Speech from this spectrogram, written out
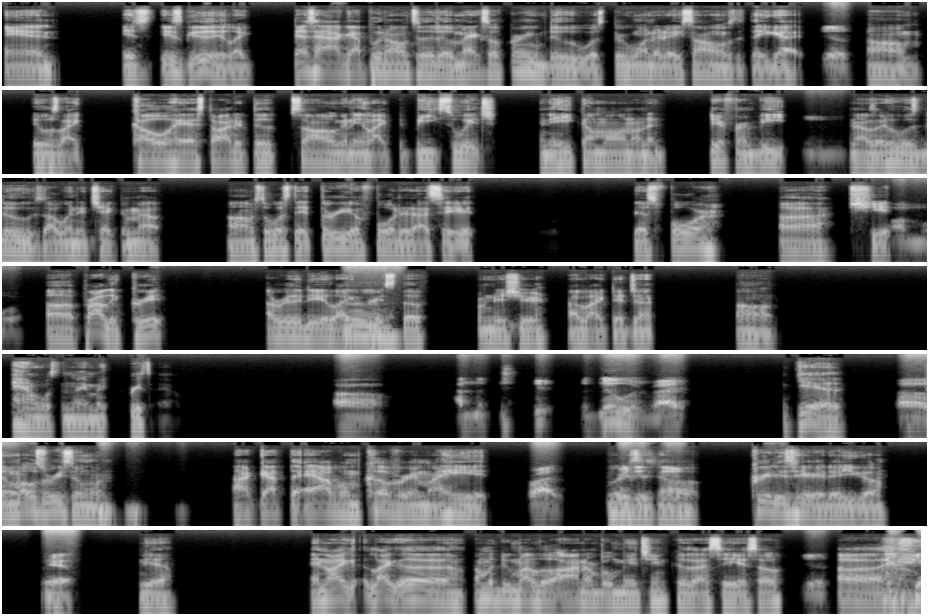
and it's it's good. Like that's how I got put on to the Maxo Kream dude was through one of their songs that they got. Yeah. Um, it was like Cole had started the song and then like the beat switch, and then he come on on a different beat, Mhm. and I was like, who was dude? So I went and checked him out. Um, so what's that? Three or four that I said? That's four. Uh, shit. One more. Uh, probably Crit. I really did like Mm. K.R.I.T. stuff from this year. I like that junk. Um, damn, what's the name of K.R.I.T.'s album? Um, I know the new one, right? Yeah, Uh, the most recent one. I got the album cover in my head. right. What K.R.I.T. is is it called? K.R.I.T. is here. There you go. Yeah. Yeah. And like like uh I'm gonna do my little honorable mention because I said so. Yeah. Uh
